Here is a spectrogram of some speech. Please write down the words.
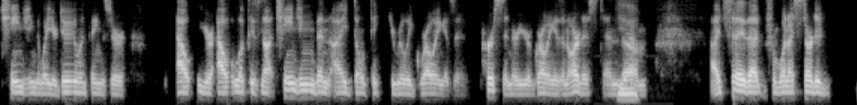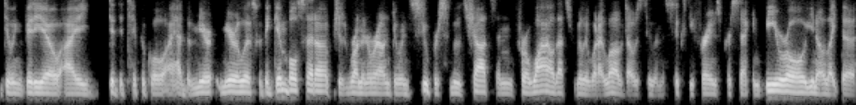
changing the way you're doing things, or out your outlook is not changing, then I don't think you're really growing as a person or you're growing as an artist. And yeah. um, I'd say that from when I started doing video, I did the typical. I had the mirror mirrorless with the gimbal setup, just running around doing super smooth shots. And for a while, that's really what I loved. I was doing the 60 frames per second B roll, you know, like the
